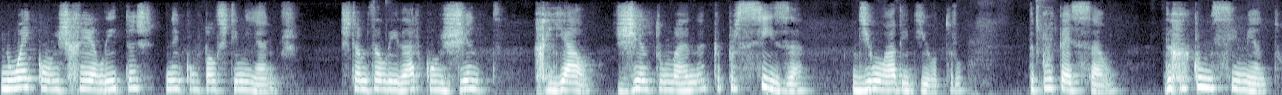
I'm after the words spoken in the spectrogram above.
não é com israelitas nem com palestinianos. Estamos a lidar com gente real, gente humana que precisa, de um lado e de outro, de proteção, de reconhecimento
